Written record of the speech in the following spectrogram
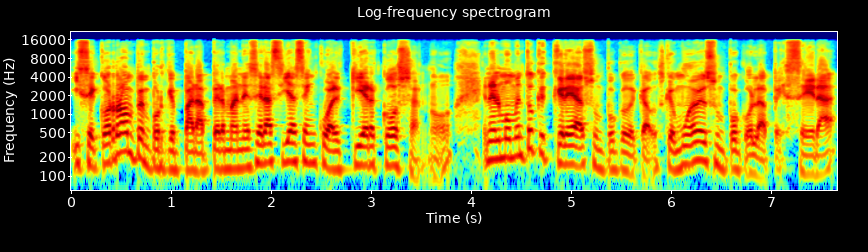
y se corrompen porque para permanecer así hacen cualquier cosa, ¿no? En el momento que creas un poco de caos, que mueves un poco la pecera,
